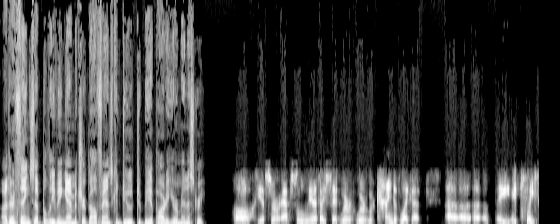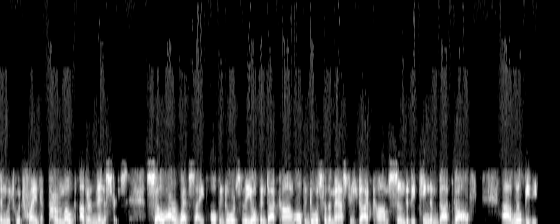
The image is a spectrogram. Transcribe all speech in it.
Are there things that believing amateur golf fans can do to be a part of your ministry? Oh, yes, sir, absolutely. And as I said, we're we're we're kind of like a a, a, a place in which we're trying to promote other ministries. So our website, opendoorsfortheopen.com, opendoorsforthemasters.com, soon to be kingdom.golf, uh, will be the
